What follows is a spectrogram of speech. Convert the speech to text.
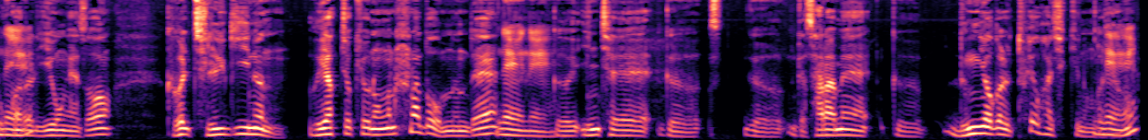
효과를 네. 이용해서 그걸 즐기는 의학적 효능은 하나도 없는데 네 네 그 인체 그, 그 그러니까 사람의 그 능력을 퇴화시키는 거죠. 네.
